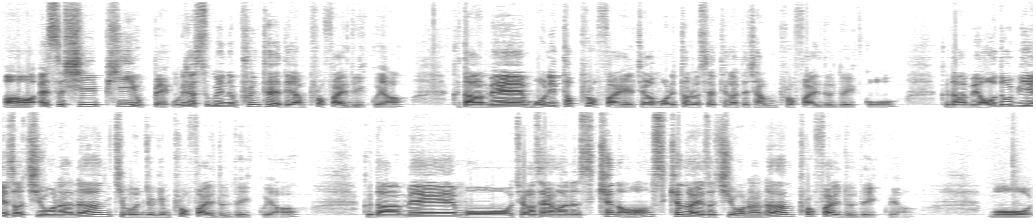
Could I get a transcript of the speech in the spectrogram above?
어, SC-P600 우리가 쓰고 있는 프린터에 대한 프로파일도 있고요. 그 다음에 모니터 프로파일 제가 모니터를 세팅할 때 잡은 프로파일들도 있고 그 다음에 어도비에서 지원하는 기본적인 프로파일들도 있고요. 그 다음에 뭐 제가 사용하는 스캐너 스캐너에서 지원하는 프로파일들도 있고요. 뭐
